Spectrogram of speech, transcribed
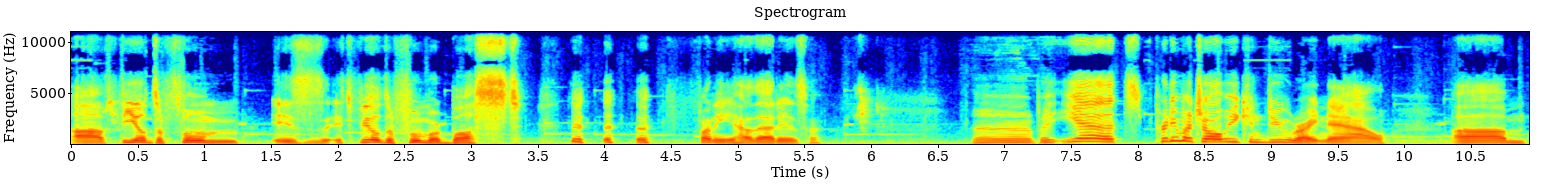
uh, Fields of Fum is it's Field of Fum or bust. Funny how that is, huh? Uh, but yeah, that's pretty much all we can do right now. Um,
